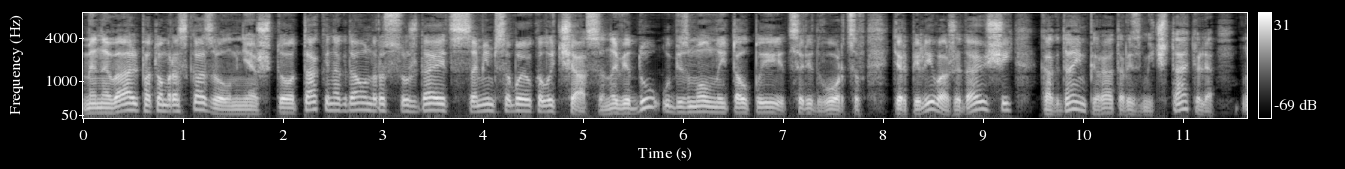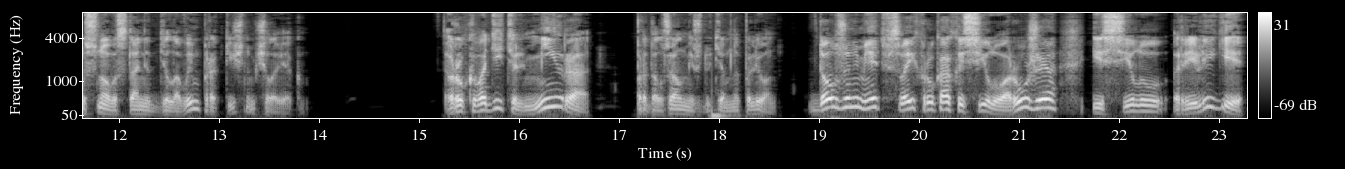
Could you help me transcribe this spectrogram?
Меневаль потом рассказывал мне, что так иногда он рассуждает с самим собой около часа, на виду у безмолвной толпы царедворцев, терпеливо ожидающей, когда император из мечтателя снова станет деловым практичным человеком. «Руководитель мира», — продолжал между тем Наполеон, — должен иметь в своих руках и силу оружия, и силу религии,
